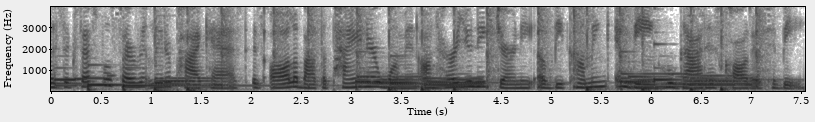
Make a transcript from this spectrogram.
The Successful Servant Leader podcast is all about the pioneer woman on her unique journey of becoming and being who God has called her to be.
